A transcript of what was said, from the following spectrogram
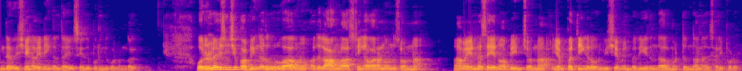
இந்த விஷயங்களை நீங்கள் தயவு செய்து புரிந்து கொள்ளுங்கள். ஒரு ரிலேஷன்ஷிப் அப்படிங்கிறது உருவாகணும் அது லாங் லாஸ்டிங்காக வரணும்னு சொன்னால் நாம் என்ன செய்யணும் அப்படின்னு சொன்னால் எம்பத்திங்கிற ஒரு விஷயம் என்பது இருந்தால் மட்டும்தான் அது சரிப்படும்.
